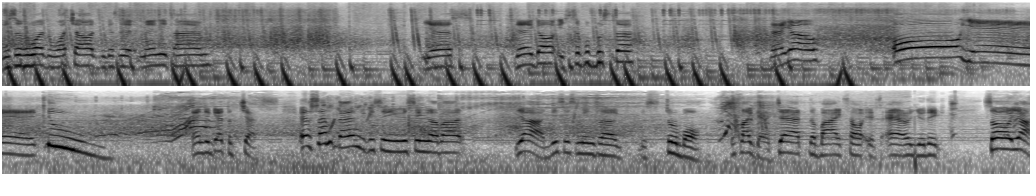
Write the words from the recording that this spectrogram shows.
This is what watch out because it many times. Yes, there you go. It's super booster. There you go. Oh yeah, doom. And you get the chest. At the same time, you can see using about yeah. This is means uh, this turbo. It's like a jet, the bike, so it's air unique. So yeah,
